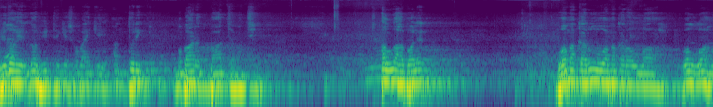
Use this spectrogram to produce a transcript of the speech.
হৃদয়ের গভীর থেকে সবাইকে আন্তরিক মোবারকবাদ জানাচ্ছি। আল্লাহ বলেন ওয়ামাকারু ওয়ামাকার আল্লাহ ওয়াল্লাহু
